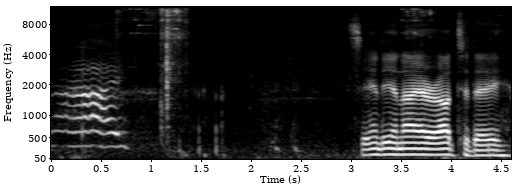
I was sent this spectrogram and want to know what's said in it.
Hi. Sandy and I are out today.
